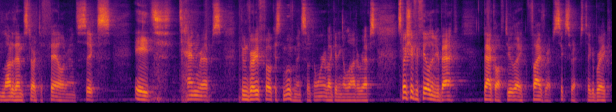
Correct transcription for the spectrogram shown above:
a lot of them start to fail around six, eight, ten reps, doing very focused movements. So don't worry about getting a lot of reps, especially if you feel it in your back. Back off, do like five reps, six reps, take a break,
